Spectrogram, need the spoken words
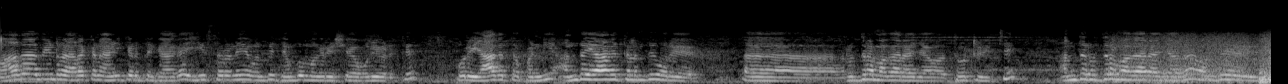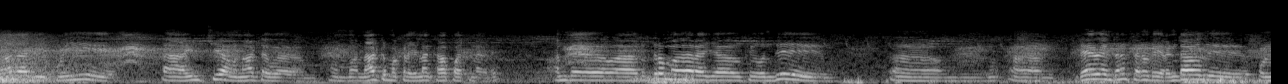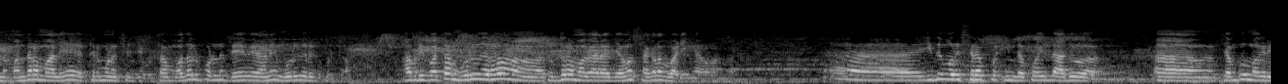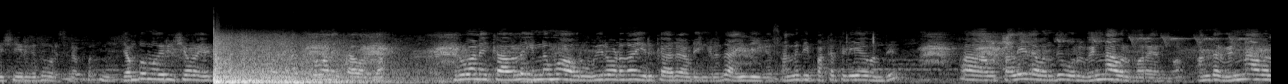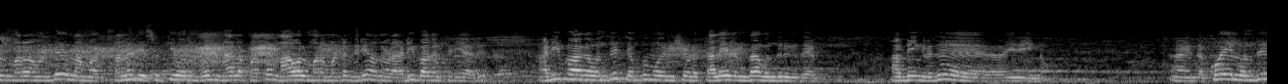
வாதாபின்ற அரக்கனை அழிக்கிறதுக்காக ஈஸ்வரனே வந்து ஜம்பு மகரிஷியை உருவெடுத்து ஒரு யாகத்தை பண்ணி அந்த யாகத்திலேருந்து ஒரு ருத்ர மகாராஜாவை தோற்றுவிச்சு அந்த ருத்ர மகாராஜா தான் வந்து ராதாஜி போய் அழித்து அவன் நாட்டை நாட்டு மக்களை எல்லாம் காப்பாற்றினார் அந்த ருத்ர மகாராஜாவுக்கு வந்து தேவேந்திரன் தன்னுடைய ரெண்டாவது பொண்ணு மந்திரமாலையை திருமணம் செஞ்சு கொடுத்தான். முதல் பொண்ணு தேவயானை முருகருக்கு கொடுத்தான். அப்படி பார்த்தா முருகரும் ருத்ர மகாராஜாவும் சகலபாடிங்க ஆவாங்க. இது ஒரு சிறப்பு. இந்த கோயிலில் அது ஜம்பு மகரிஷி இருக்குது ஒரு சிறப்பு இந்த ஜம்பு மகரிஷியோட எட்டு திருவானைக்காவல் தான். திருவானைக்காவலில் இன்னமும் அவர் உயிரோடு தான் இருக்கார் அப்படிங்கிறது ஐதீகம் சன்னதி பக்கத்திலேயே வந்து அவர் தலையில் வந்து ஒரு வெண்ணாவல் மரம் இருக்கும். அந்த வெண்ணாவல் மரம் வந்து நம்ம சன்னதியை சுற்றி வரும்போது மேலே பார்த்தா நாவல் மரம் மட்டும் தெரியும். அதனோட அடிபாகம் தெரியாது. அடிபாகம் வந்து ஜம்பு மகரிஷியோட தலையிலேருந்து தான் வந்திருக்குது அப்படிங்கிறது ஐதீகம். இந்த கோயில் வந்து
